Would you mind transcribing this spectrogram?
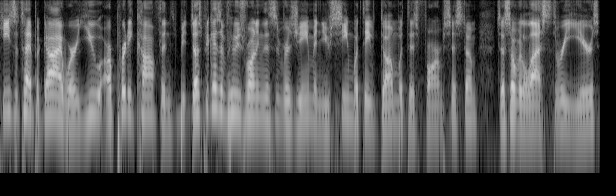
he's the type of guy where you are pretty confident just because of who's running this regime and you've seen what they've done with this farm system just over the last three years.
